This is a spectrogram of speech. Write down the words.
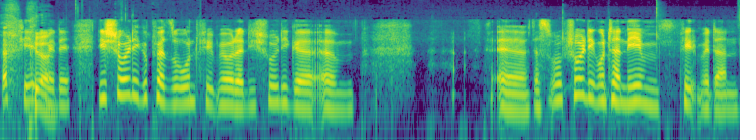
Da fehlt Ja. mir die, die schuldige Person fehlt mir oder die schuldige ähm, äh, das schuldige Unternehmen fehlt mir dann.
